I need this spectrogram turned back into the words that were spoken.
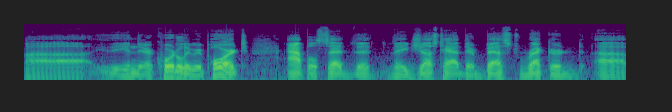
Uh, in their quarterly report, Apple said that they just had their best record uh,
